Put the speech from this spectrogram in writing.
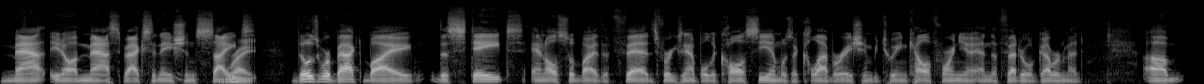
mass, you know, a mass vaccination site. Right. Those were backed by the state and also by the feds. For example, the Coliseum was a collaboration between California and the federal government. Um,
